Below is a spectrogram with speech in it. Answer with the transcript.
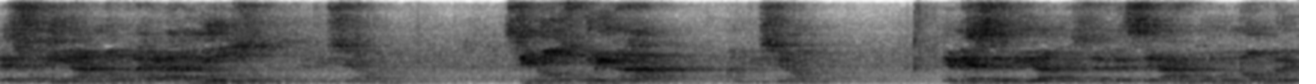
Ese día no traerá luz, bendición, sino oscuridad, maldición. En ese día ustedes serán como un hombre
